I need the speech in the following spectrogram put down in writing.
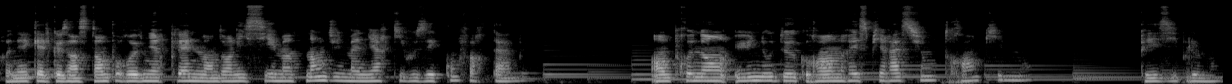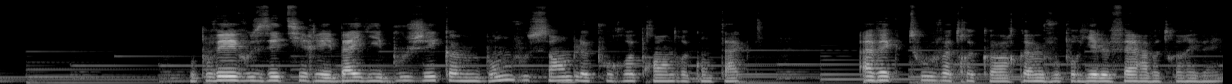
Prenez quelques instants pour revenir pleinement dans l'ici et maintenant d'une manière qui vous est confortable, en prenant une ou deux grandes respirations tranquillement, paisiblement. Vous pouvez vous étirer, bailler, bouger comme bon vous semble pour reprendre contact avec tout votre corps comme vous pourriez le faire à votre réveil.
